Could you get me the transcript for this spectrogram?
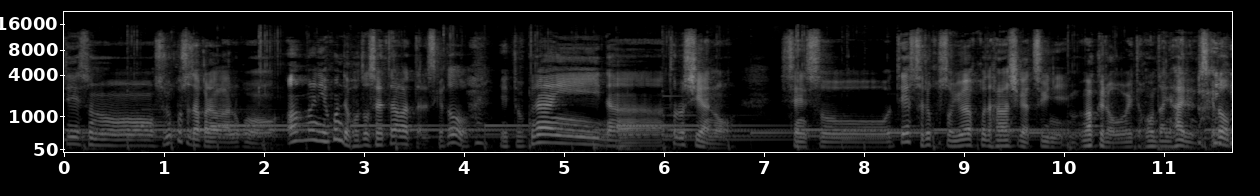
はいでそのそれこそだからあのこのあんまり日本で報道されてなかったですけど、はい。えっと、ウクライナとロシアの戦争でそれこそようやくここで話がついに枕を終えて本題に入るんですけど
